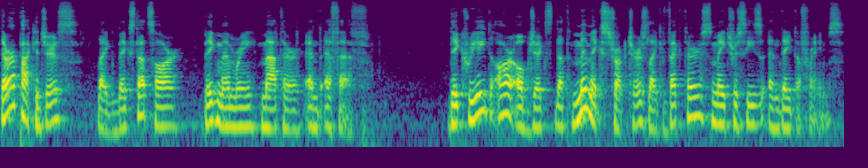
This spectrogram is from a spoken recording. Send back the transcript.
There are packages like BigStatsR, BigMemory, Matter, and FF. They create R objects that mimic structures like vectors, matrices, and data frames.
